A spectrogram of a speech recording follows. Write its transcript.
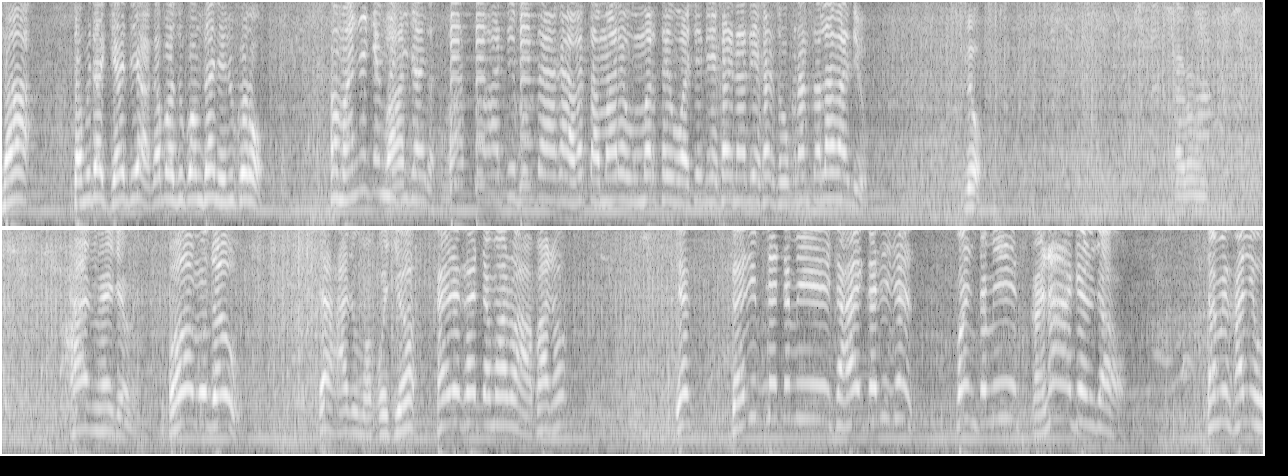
ના તમે ત્યાં ઘેર જે આગા પાછું કામ થાય ને એનું કરો. મને કેમ નથી જાય સાચી ભૂલતા હવે તમારે ઉંમર થઈ હશે દેખાય ના દેખાય છોકરાને ચલાવવા દો લ્યો. સારું. સારું હે જવે હો હું જાઉં. એ સારું મફુજી હો. ખરેખર તમારો આભાર હો. એક ગરીબને તમે સહાય કરી છે ને, પણ તમે ઘણા આગળ જાઓ. તમે ખાલી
